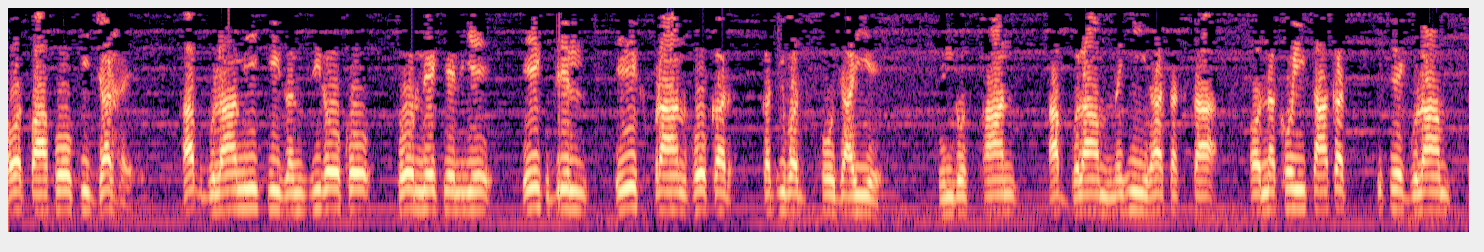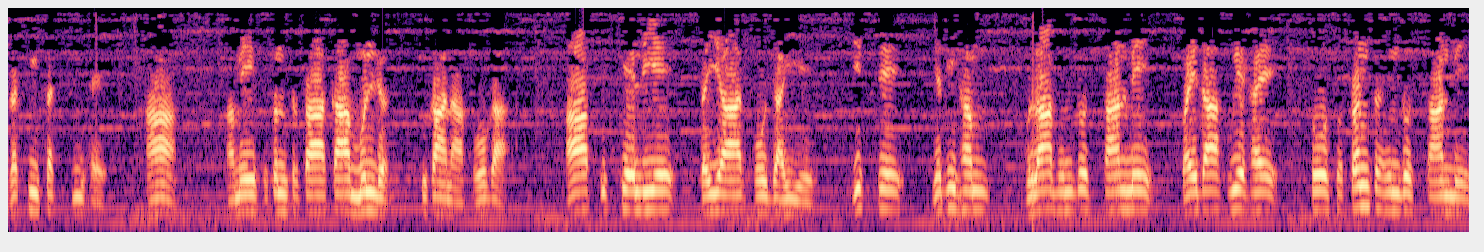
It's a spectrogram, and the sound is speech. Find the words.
और पापों की जड़ है। अब गुलामी की जंजीरों को तोड़ने के लिए एक दिल, एक प्राण होकर कटिबद्ध हो जाइए। हिंदुस्तान अब गुलाम नहीं रह सकता और न कोई ताकत इसे गुलाम रखी सकती है। हाँ हमें स्वतंत्रता का मूल्य चुकाना होगा। आप इसके लिए तैयार हो जाइए जिससे यदि हम गुलाम हिंदुस्तान में पैदा हुए हैं तो स्वतंत्र हिंदुस्तान में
